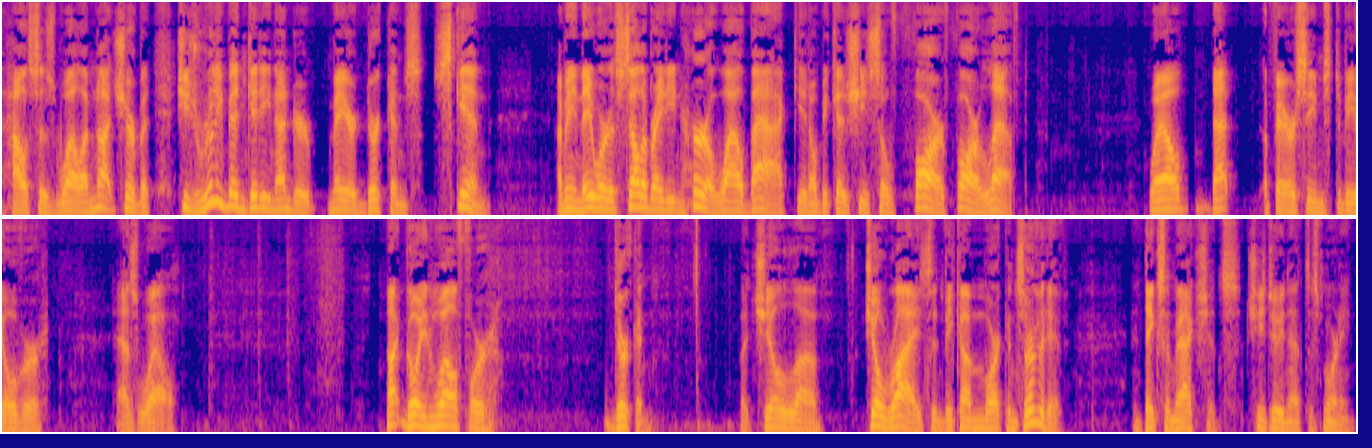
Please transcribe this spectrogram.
house as well. I'm not sure, but she's really been getting under Mayor Durkan's skin I mean, they were celebrating her a while back, you know, because she's so far, far left. Well, that affair seems to be over as well. Not going well for Durkan, but she'll uh, she'll rise and become more conservative and take some actions. She's doing that this morning.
